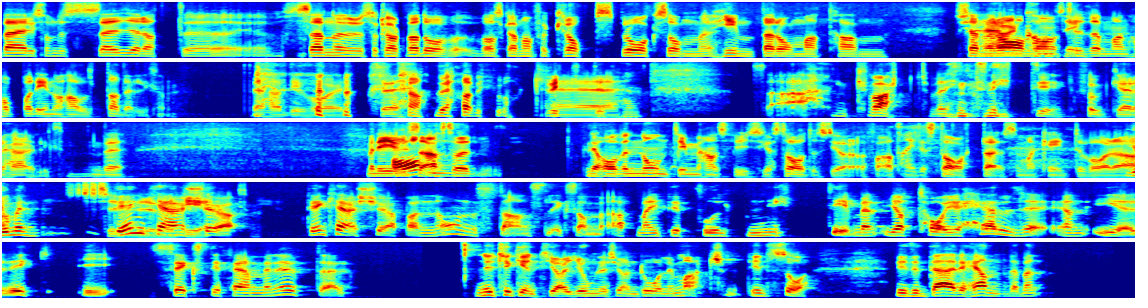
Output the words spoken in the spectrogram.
Berg som du säger att eh, sen är det såklart vad då? Vad ska han ha för kroppsspråk som hintar om att han känner det av är konstigt någonting? om man hoppade in och haltade liksom. Det hade ju varit eh, Ja, det hade ju varit riktigt Eh, så, en kvart men inte 90 funkar det här liksom. Det... Men det är ju Ja. så, alltså. Det har väl någonting med hans fysiska status att göra för att han inte startar så man kan ju inte vara. Jo, men sur den kan, jag köpa, den kan jag köpa någonstans, liksom, att man inte är fullt 90. Men jag tar ju hellre en Erik i 65 minuter. Nu tycker inte jag Jonas gör en dålig match. Det är inte så. Det är inte där det händer. Men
